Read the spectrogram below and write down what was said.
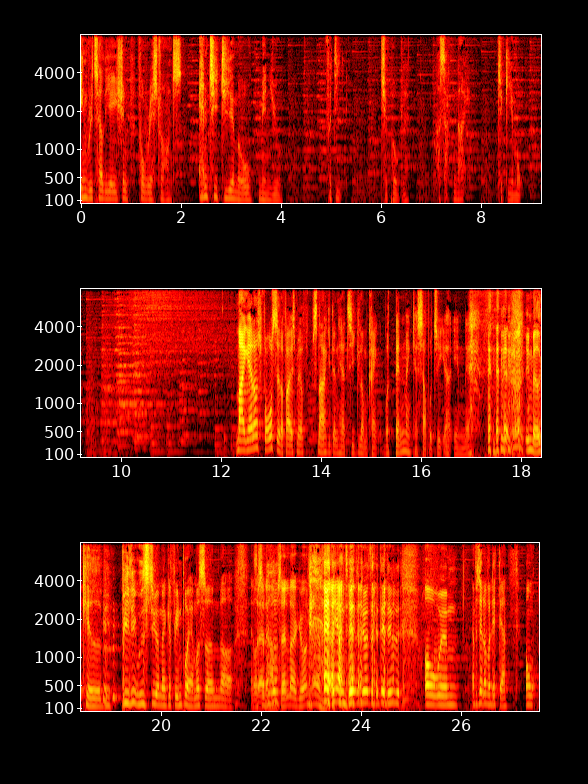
in retaliation for restaurants anti-GMO menu. Fordi Chipotle har sagt nej til GMO. Mike Adams fortsætter faktisk med at snakke i den her artikel omkring, hvordan man kan sabotere en, en madkæde med billig udstyr, man kan finde på Amazon og, og Altså, så er det videre. ham selv, der har gjort det? Jamen, det, det, det, det, det, det, det. Og øhm, han fortæller, hvor let det er. Og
